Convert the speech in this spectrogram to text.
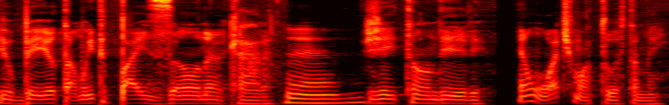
E o Bale tá muito paizão, né, cara? É. Jeitão dele. É um ótimo ator também.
